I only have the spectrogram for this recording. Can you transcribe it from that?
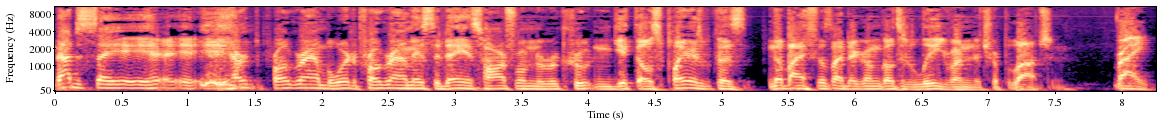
not to say it, it, it hurt the program but where the program is today it's hard for them to recruit and get those players because nobody feels like they're going to go to the league running the triple option Right.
